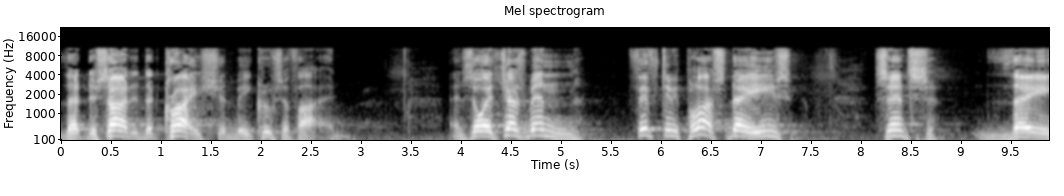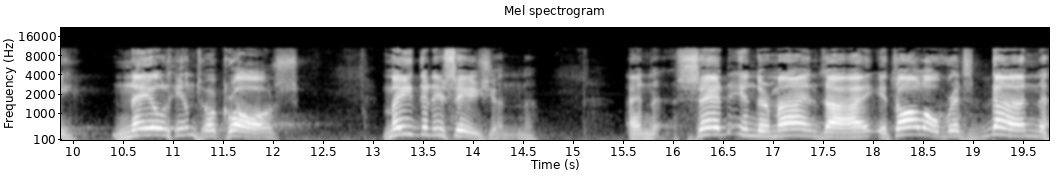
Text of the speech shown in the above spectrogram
that decided that Christ should be crucified. And so it's just been 50 plus days since they nailed him to a cross, made the decision, and said in their mind's eye, It's all over, it's done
